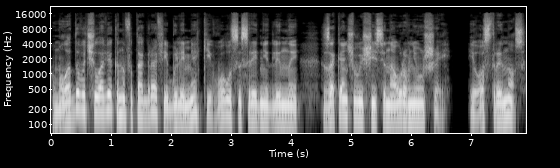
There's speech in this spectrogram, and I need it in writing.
У молодого человека на фотографии были мягкие волосы средней длины, заканчивающиеся на уровне ушей, и острый нос.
